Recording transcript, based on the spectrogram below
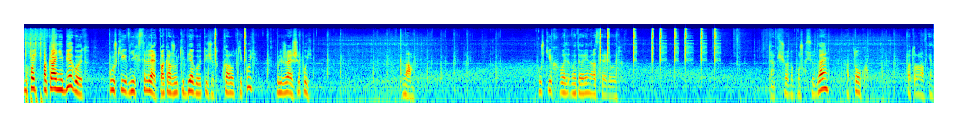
Ну, хоть пока они бегают, пушки в них стреляют. Пока жуки бегают, ищут короткий путь. Ближайший путь. К нам. Пушки их в, в это время расстреливают. Так, еще одну пушку сюда. А толку? Патронов нет.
